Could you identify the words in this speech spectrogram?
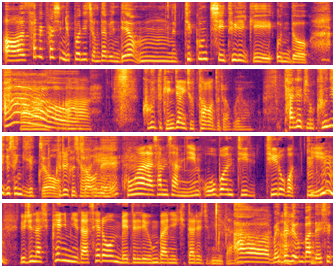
어 486번이 정답인데요. 음, 뒤꿈치 들기 운동. 아, 아, 아 그것도 굉장히 좋다고 하더라고요. 다리에 좀 근육이 생기겠죠. 그렇죠. 그렇죠. 예. 네. 0133님 5번 뒤, 뒤로 걷기. 음흠. 유진아 씨 팬입니다. 새로운 메들리 음반이 기다려집니다. 아, 메들리 아. 음반 내실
